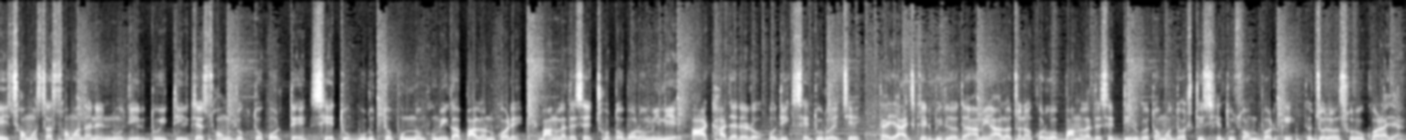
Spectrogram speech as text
এই সমস্যার সমাধানে নদীর দুই তীরকে সংযুক্ত করতে সেতু গুরুত্বপূর্ণ ভূমিকা পালন করে। বাংলাদেশে ছোট বড় মিলিয়ে আট হাজারেরও অধিক সেতু রয়েছে। তাই আজকের ভিডিওতে আমি আলোচনা করব বাংলাদেশের দীর্ঘতম দশটি সেতু সম্পর্কে। তো চলুন শুরু করা যাক।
